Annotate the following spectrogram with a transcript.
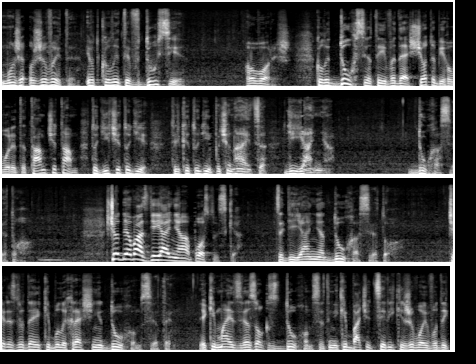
може оживити. І от коли ти в дусі говориш, коли Дух Святий веде, що тобі говорити там чи там, тоді чи тоді, тільки тоді починається діяння Духа Святого. Що для вас діяння апостольське? Це діяння Духа Святого через людей, які були хрещені Духом Святим, які мають зв'язок з Духом Святим, які бачать ці ріки живої води,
